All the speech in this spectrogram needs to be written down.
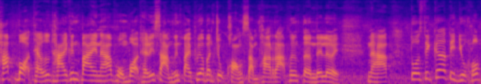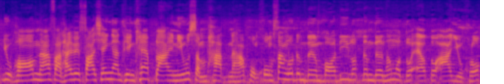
พับเบาะแถวสุดท้ายขึ้นไปนะครับผมเบาะแถวที่ 3 ขึ้นไปเพื่อบรรจุของสัมภาระเพิ่มเติมได้เลยนะครับตัวสติกเกอร์ติดอยู่ครบอยู่พร้อมนะฝาท้ายไฟฟ้าใช้งานเพียงแค่ปลายนิ้วสัมผัสนะครับผมโครงสร้างรถเดิมๆบอดี้รถเดิมๆทั้งหมดตัว L ตัว R อยู่ครบ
